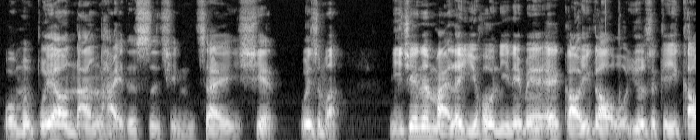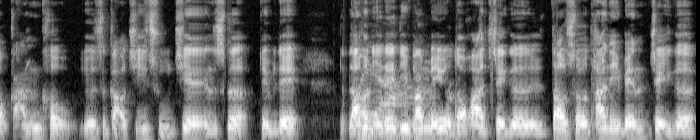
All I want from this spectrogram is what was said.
我们不要南海的事情再现。为什么？你现在买了以后，你那边哎搞一搞，我又是可以搞港口，又是搞基础建设，对不对？然后你那地方没有的话，这个到时候他那边这个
